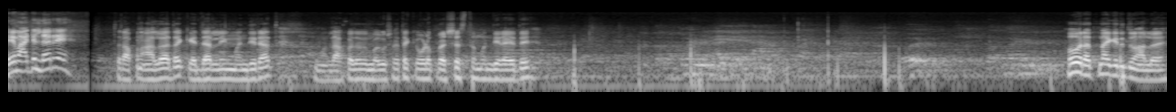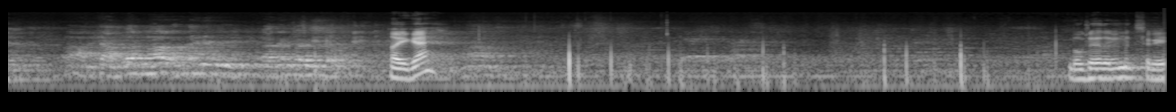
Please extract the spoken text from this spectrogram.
हे माटील धर रे. तर आपण आलो आता केदारलिंग मंदिरात. दाखवतो तुम्ही बघू शकता केवढं प्रशस्त मंदिर आहे ते. हो रत्नागिरीतून आलो आहे होय काय? बघू शकता तुम्ही मग सगळे.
